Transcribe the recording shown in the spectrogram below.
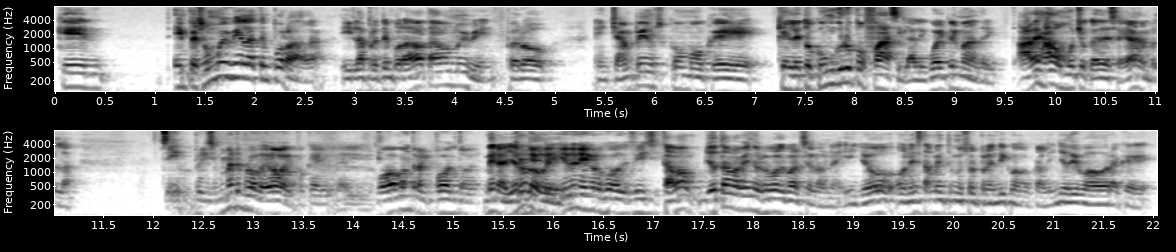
que empezó muy bien la temporada y la pretemporada estaba muy bien, pero en Champions como que, que le tocó un grupo fácil, al igual que el Madrid. Ha dejado mucho que desear, en verdad. Sí, principalmente por lo de hoy, porque el, el juego contra el Porto. Mira, yo no lo vi. Yo tenía que era un juego difícil. Estaba, yo estaba viendo el juego del Barcelona y yo honestamente me sorprendí cuando Carliño dijo ahora que,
